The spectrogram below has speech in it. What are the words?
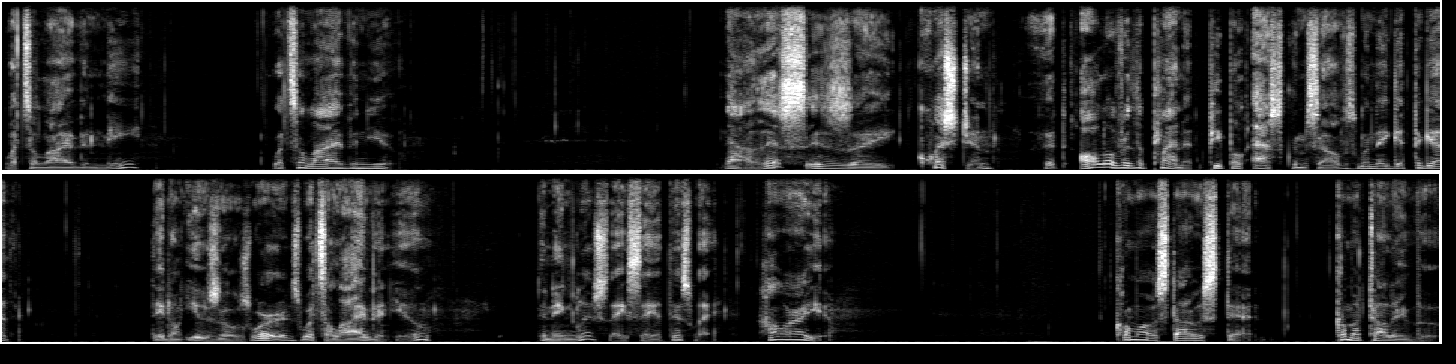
What's alive in me? What's alive in you? Now, this is a question that all over the planet people ask themselves when they get together. They don't use those words, what's alive in you. In English, they say it this way How are you? Como está usted? Como talez-vous?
